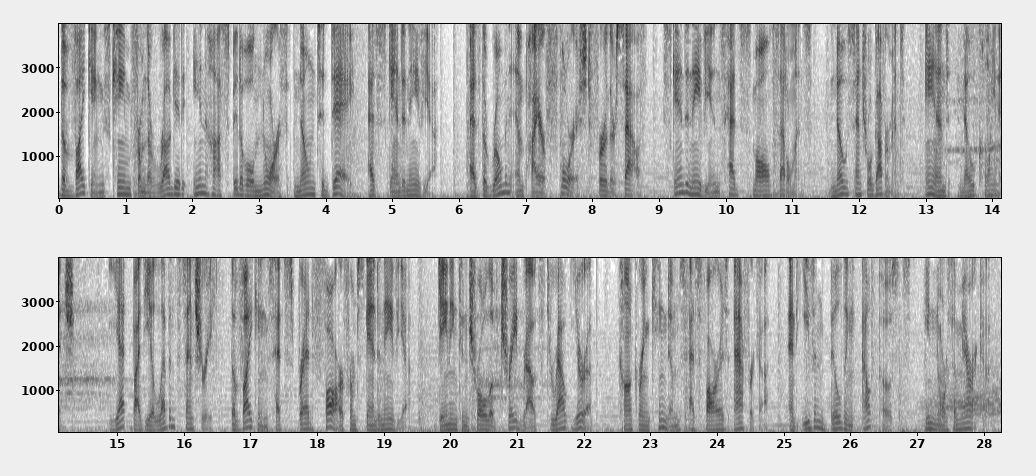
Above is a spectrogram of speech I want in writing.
The Vikings came from the rugged, inhospitable north known today as Scandinavia. As the Roman Empire flourished further south, Scandinavians had small settlements, no central government, and no coinage. Yet by the 11th century, the Vikings had spread far from Scandinavia, gaining control of trade routes throughout Europe, conquering kingdoms as far as Africa, and even building outposts in North America.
